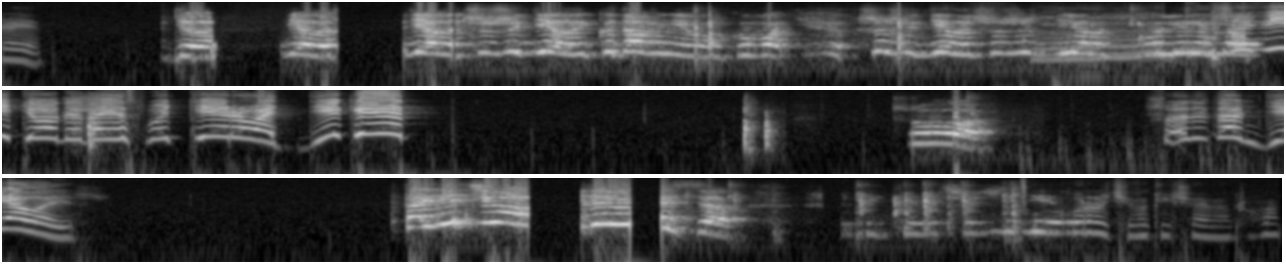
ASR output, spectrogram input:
Три. делать? Делать? Делать? Что же делать? Куда мне его ховать? Что же делать? Что же делать? Ты Блин, же видео не дає спонтировать! Нікіт! что? Що ти там делаєш? Да ничего, не дивися! Что ты делаешь? Что же делать? Коротше, виключаю мікрофон.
